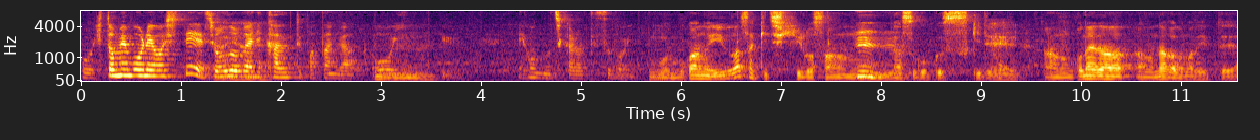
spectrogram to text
こう一目惚れをして衝動買いに買うっていうパターンが多いっていう、絵本の力ってすごい。僕はあの岩崎千尋さんがすごく好きで、うん。はいあのこの間あの長野まで行って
